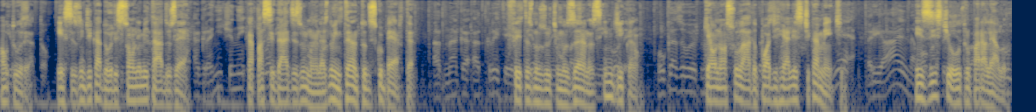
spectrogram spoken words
altura. Esses indicadores são limitados é capacidades humanas no entanto descoberta feitas nos últimos anos indicam que ao nosso lado pode realisticamente Existe outro paralelo.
